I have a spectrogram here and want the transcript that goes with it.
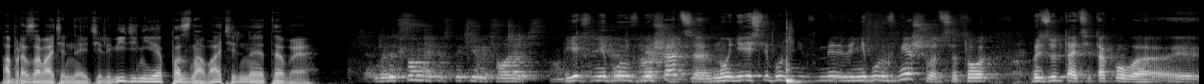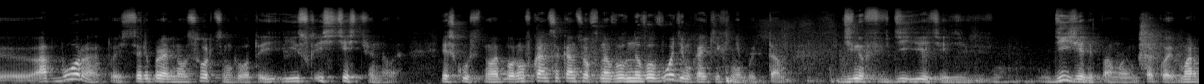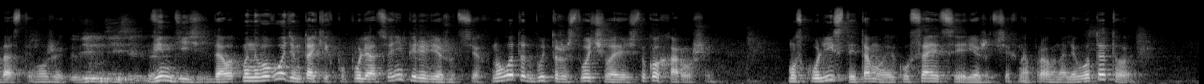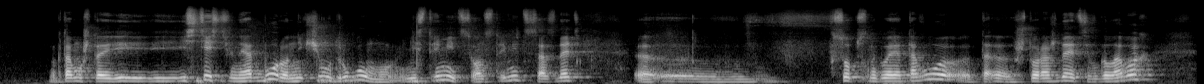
Образовательное телевидение, познавательное ТВ. Эволюционные перспективы человечества. Если не будем вмешаться, ну если будем не будем вмешиваться, то в результате такого э, отбора, то есть церебрального сортинга, вот, и естественного, искусственного отбора, мы в конце концов навыводим каких-нибудь там динов, эти, Дизель, по-моему, такой мордастый мужик. Вин Дизель. Да. Вин Дизель, да. Вот мы выводим таких популяций, они перережут всех. Ну вот это будет торжество человечества. Такой хороший. Мускулистый, там и кусается, и режет всех направо-налево. Вот этого. Ну, потому что естественный отбор, он ни к чему другому не стремится. Он стремится создать, э, собственно говоря, того, что рождается в головах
